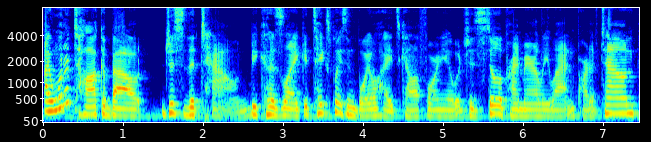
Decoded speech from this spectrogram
I want to talk about just the town because like it takes place in Boyle Heights, California, which is still a primarily Latin part of town,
